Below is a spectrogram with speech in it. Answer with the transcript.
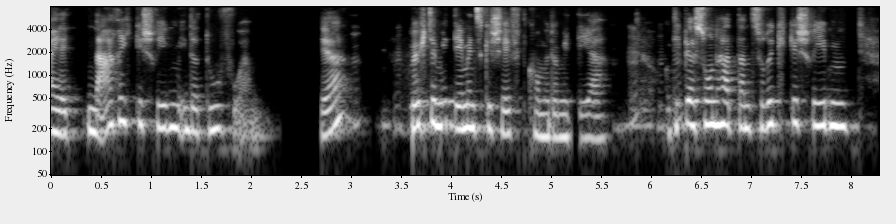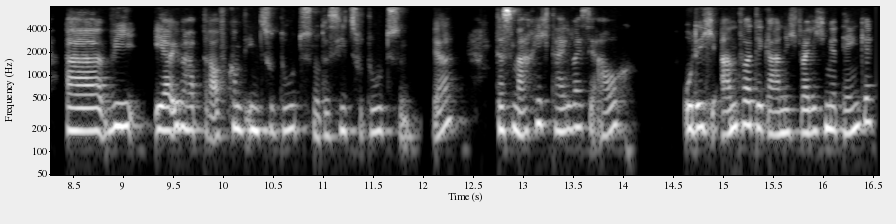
eine Nachricht geschrieben in der Du-Form. Ja? Mhm. Möchte mit dem ins Geschäft kommen oder mit der. Mhm. Und die Person hat dann zurückgeschrieben, äh, wie er überhaupt draufkommt, ihn zu duzen oder sie zu duzen. Ja? Das mache ich teilweise auch. Oder ich antworte gar nicht, weil ich mir denke,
